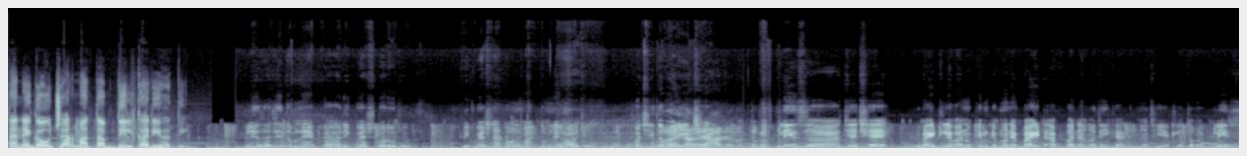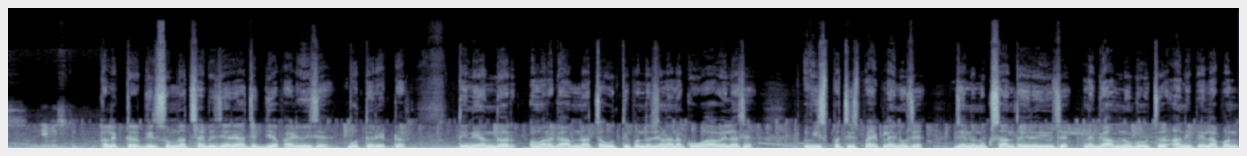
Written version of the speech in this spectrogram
તેને ગૌચરમાં તબદીલ કરી હતી. પ્લીઝ હજી તમને એક રિક્વેસ્ટ કરું છું. રિક્વેસ્ટના ટોનમાં તમને કહું છું. પછી તમારી ઈચ્છા. તમે પ્લીઝ જે છે બાઇટ લેવાનું કેમ કે મને બાઇટ આપવાનો અધિકાર નથી એટલે તમે પ્લીઝ એ વસ્તુ કલેક્ટર ગીર સોમનાથ સાહેબે જ્યારે આ જગ્યા ફાળવી છે બોતેર હેક્ટર તેની અંદર અમારા ગામના ચૌદથી પંદર જણાના કૂવા આવેલા છે. વીસ પચીસ પાઇપલાઇનો છે, જેને નુકસાન થઈ રહ્યું છે. અને ગામનું ગૌચર, આની પહેલાં પણ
